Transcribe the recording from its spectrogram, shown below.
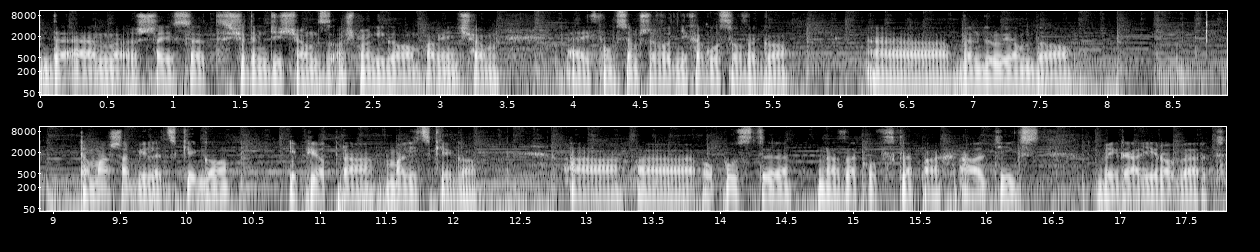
DM670 z 8 GB pamięcią i funkcją przewodnika głosowego wędrują do Tomasza Bieleckiego i Piotra Malickiego, a opusty na zakup w sklepach Altix wygrali Robert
